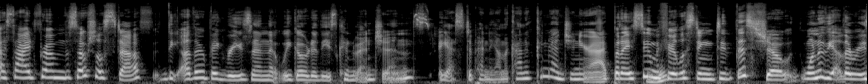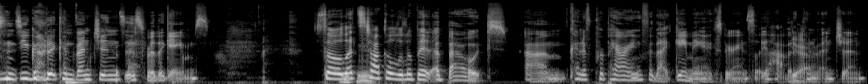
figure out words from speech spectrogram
Aside from the social stuff, the other big reason that we go to these conventions, I guess depending on the kind of convention you're at, but I assume if you're listening to this show, one of the other reasons you go to conventions is for the games. So let's talk a little bit about um, kind of preparing for that gaming experience that you'll have at Yeah. a convention.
